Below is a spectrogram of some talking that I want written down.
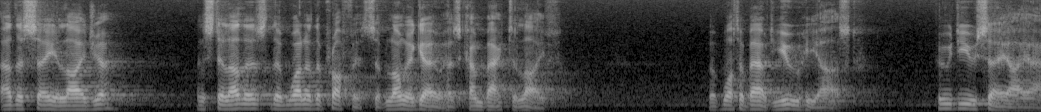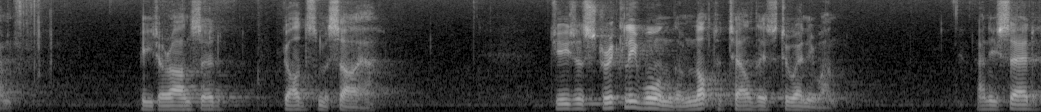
others say Elijah and still others that one of the prophets of long ago has come back to life. But what about you? He asked. Who do you say I am? Peter answered, God's Messiah. Jesus strictly warned them not to tell this to anyone. And he said,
